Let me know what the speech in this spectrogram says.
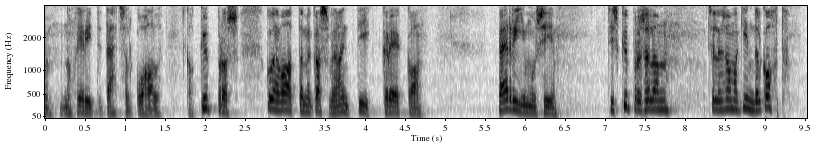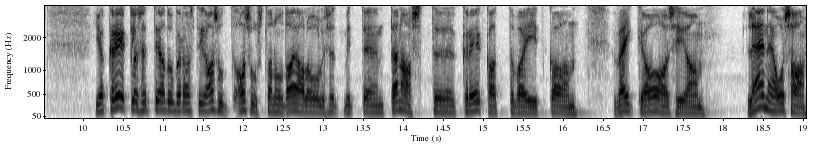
noh, eriti tähtsal kohal ka Küpros, kui me vaatame kas või antiik-Kreeka pärimusi, siis Küprosel on selles oma kindel koht ja kreeklased teadupärast ei asu, asustanud ajalooliselt mitte tänast äh, Kreekat, vaid ka Väike-Aasia lääneosa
